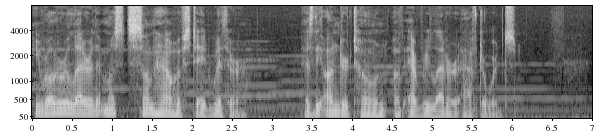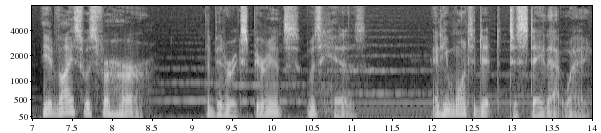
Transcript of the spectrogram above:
he wrote her a letter that must somehow have stayed with her, as the undertone of every letter afterwards. The advice was for her, the bitter experience was his, and he wanted it to stay that way.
